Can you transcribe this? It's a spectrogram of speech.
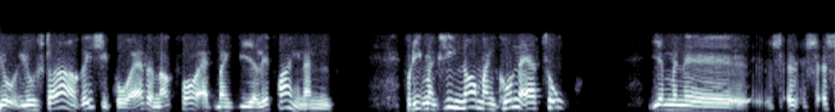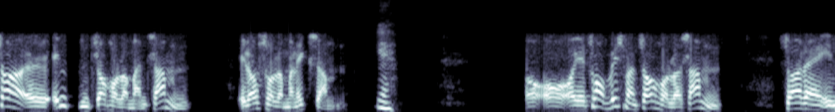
jo, jo større risiko er der nok for, at man giver lidt fra hinanden. Fordi man kan sige, når man kun er to, jamen, øh, så, så øh, enten så holder man sammen, eller også holder man ikke sammen. Ja. Og, og, og jeg tror, hvis man så holder sammen, så er der en,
